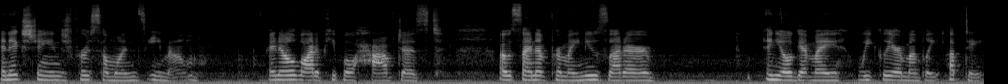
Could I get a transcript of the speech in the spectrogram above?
in exchange for someone's email. I know a lot of people have just, oh, sign up for my newsletter and you'll get my weekly or monthly update.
